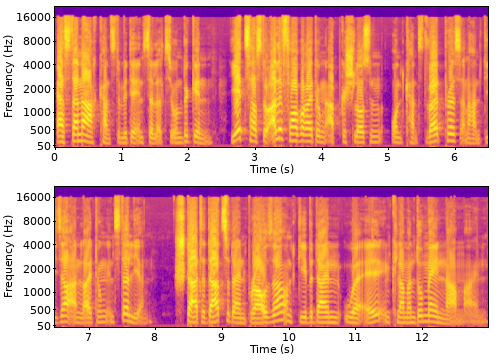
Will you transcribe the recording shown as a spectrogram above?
Erst danach kannst du mit der Installation beginnen. Jetzt hast du alle Vorbereitungen abgeschlossen und kannst WordPress anhand dieser Anleitung installieren. Starte dazu deinen Browser und gebe deinen URL in Klammern Domainnamen ein.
